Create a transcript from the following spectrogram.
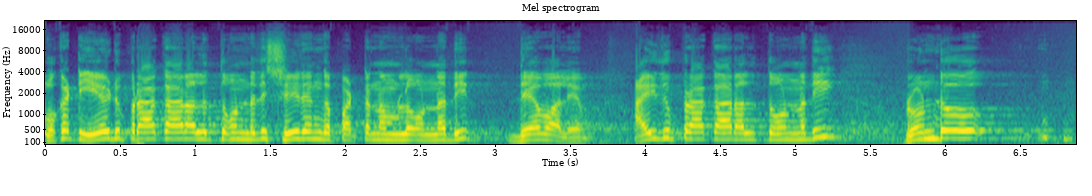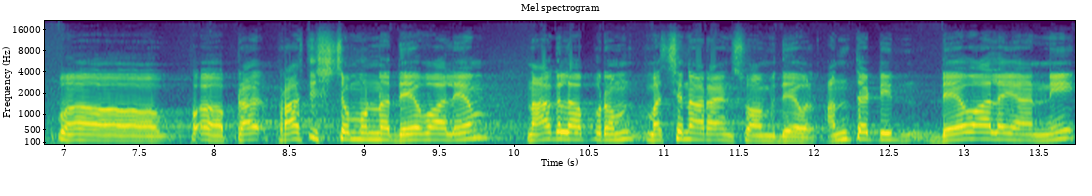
ఒకటి ఏడు ప్రాకారాలతో ఉన్నది శ్రీరంగపట్టణంలో ఉన్నది దేవాలయం. ఐదు ప్రాకారాలతో ఉన్నది రెండో ప్రాతిష్టం ఉన్న దేవాలయం నాగలాపురం మత్స్యనారాయణ స్వామి దేవాలయం. అంతటి దేవాలయాన్ని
